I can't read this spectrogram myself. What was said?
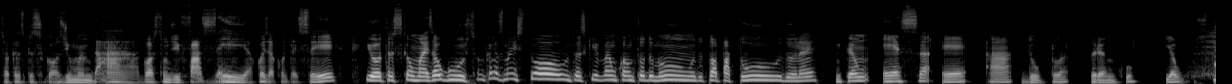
Só aquelas pessoas que gostam de mandar, gostam de fazer a coisa acontecer, e outras que são mais augustas são aquelas mais tontas que vão com todo mundo, topa tudo, né? Então, essa é a dupla Branco e Augusto.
